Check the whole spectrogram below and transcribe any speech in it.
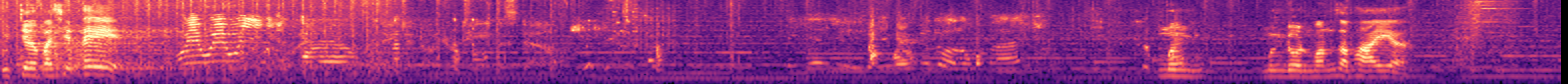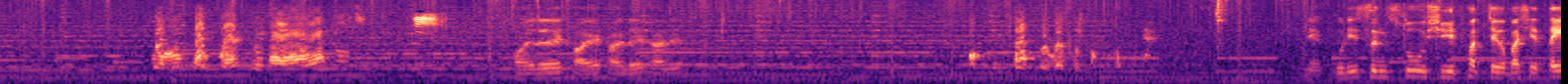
กูเจอบาเชเต้วิว โดดลงมามึง มึงโดนมอนสะพายอะตัวมันกดแว็กเลยนะอีถอยเลยถอยถอยเลยถอยเลยของคุณโป๊ะเลยว่าติดของผมเนี่ยกูที่ซึ่งสู้ชีวิตเพราะเจอบาเชเต้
